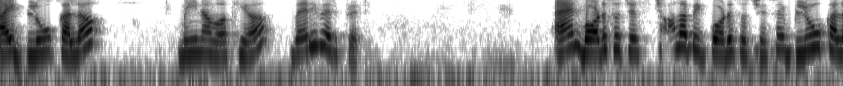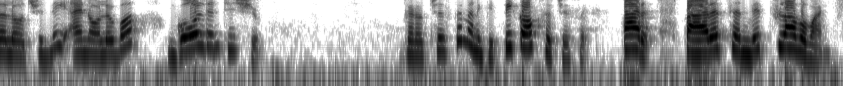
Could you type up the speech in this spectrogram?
light blue colour meena work here very very pretty and borders వచ్చేసి చాలా బిగ్ బార్డర్స్ వచ్చేసాయి. బ్లూ కలర్లో వచ్చింది. And all over golden tissue ఇక్కడ వచ్చేస్తే మనకి పికాక్స్ వచ్చేసాయి. Parrots parrots and with flower ones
